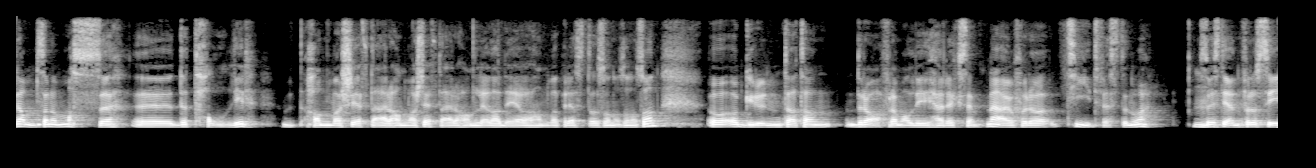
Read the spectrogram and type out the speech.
ramser han opp masse eh, detaljer. Han var sjef der, han var sjef der, og han leda det, og han var prest, og sånn og sånn. Og sånn. Og, og grunnen til at han drar fram alle de her eksemplene, er jo for å tidfeste noe. Mm. Så istedenfor å si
